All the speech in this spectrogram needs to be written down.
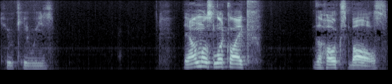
two kiwis. They almost look like the Hulk's balls.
